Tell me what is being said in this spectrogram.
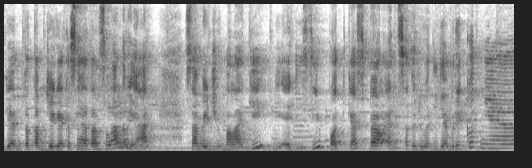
dan tetap jaga kesehatan selalu ya. Sampai jumpa lagi di edisi podcast PLN 123 berikutnya.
